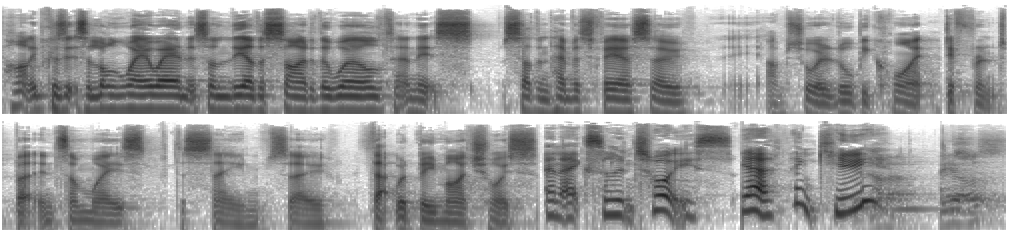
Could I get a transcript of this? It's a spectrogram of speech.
partly because it's a long way away and it's on the other side of the world and it's Southern Hemisphere, so I'm sure it'd all be quite different, but in some ways the same. So that would be my choice. An excellent choice. Yeah, thank you. Adios.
